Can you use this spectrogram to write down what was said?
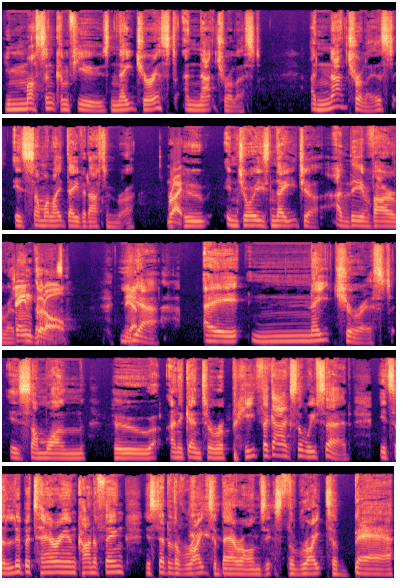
you mustn't confuse naturist and naturalist. A naturalist is someone like David Attenborough right. who enjoys nature and the environment. Jane. Goodall. Yeah. Yeah. A naturist is someone who, and again, to repeat the gags that we've said, it's a libertarian kind of thing. Instead of the right to bear arms, it's the right to bear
